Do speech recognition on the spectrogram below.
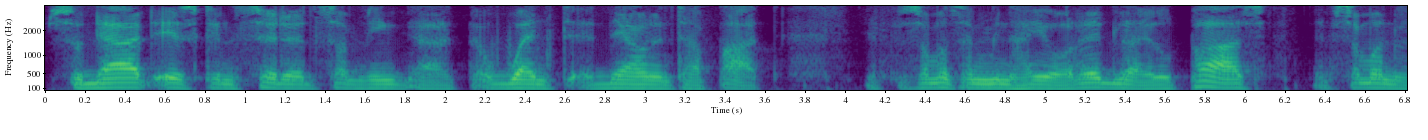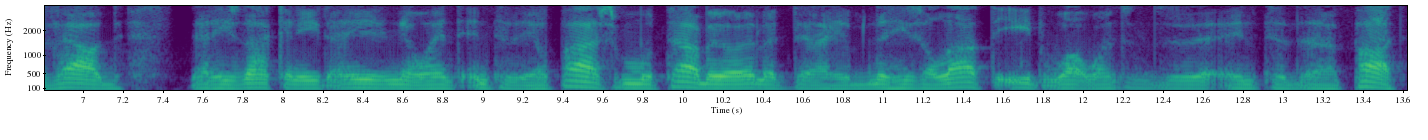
So that is considered something that went down into a pot. If someone said min hayored la il pas, if someone vowed that he's not going to eat anything that went into the il pas, mutar then he's allowed to eat what went into the, into the pot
